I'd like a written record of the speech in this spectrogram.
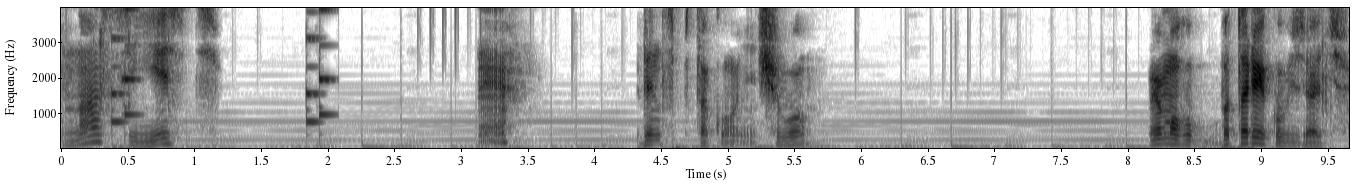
у нас есть... Э, в принципе, такого ничего. Я могу батарейку взять.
